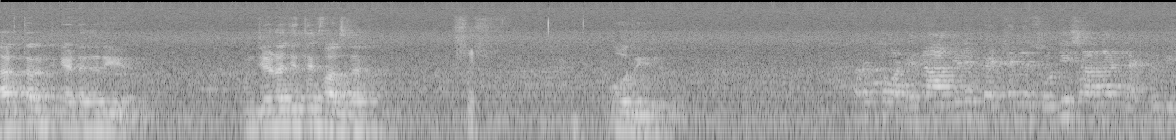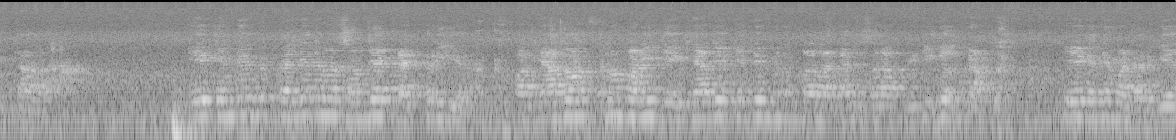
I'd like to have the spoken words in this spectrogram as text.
ਹਰ ਧਰਮ ਦੀ ਕੈਟਾਗਰੀ ਹੈ। ਹੁਣ ਜਿਹੜਾ ਜਿੱਥੇ ਫਸਦਾ ਹੈ, ਉਹਦੀ ਹੈ। ਪਰ ਤੁਹਾਡੇ ਨਾਲ ਜਿਹੜੇ ਬੈਠੇ ਨੇ ਸੋਢੀ ਸਾਹਿਬ ਦਾ ਕਰੈਕਟਰ ਕੀਤਾ। ਇਹ ਕਹਿੰਦੇ ਵੀ ਪਹਿਲੇ ਤਾਂ ਮੈਂ ਸਮਝਿਆ ਕਰੈਕਟਰ ਹੀ ਆ। ਪਰ ਜਦ ਹੁਣ ਫਿਲਮ ਬਣੀ, ਦੇਖਿਆ ਤੇ ਕਹਿੰਦੇ ਮੈਨੂੰ ਤਾਂ ਲੱਗਾ ਜਿਸ ਤਰ੍ਹਾਂ ਪੋਲੀਟੀਕਲ ਕਰ ਇਹ ਕਹਿੰਦੇ ਮੈਂ ਡਰ ਗਿਆ।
